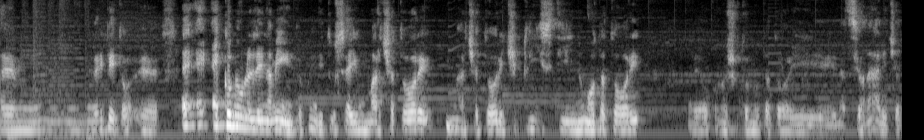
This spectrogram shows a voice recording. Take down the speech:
ehm, ripeto, eh, è, è, come un allenamento, quindi tu sei un marciatore, marciatori, ciclisti, nuotatori, eh, ho conosciuto nuotatori nazionali, cioè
